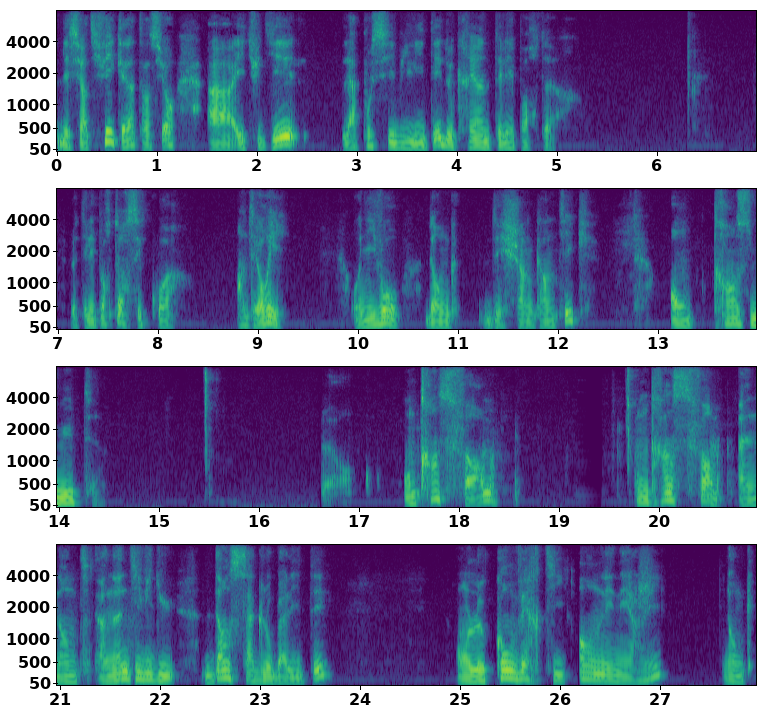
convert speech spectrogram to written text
des scientifiques, hein, attention, à étudier la possibilité de créer un téléporteur. Le téléporteur, c'est quoi? En théorie, au niveau donc des champs quantiques, on transmute, on transforme, un individu dans sa globalité on le convertit en énergie, donc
